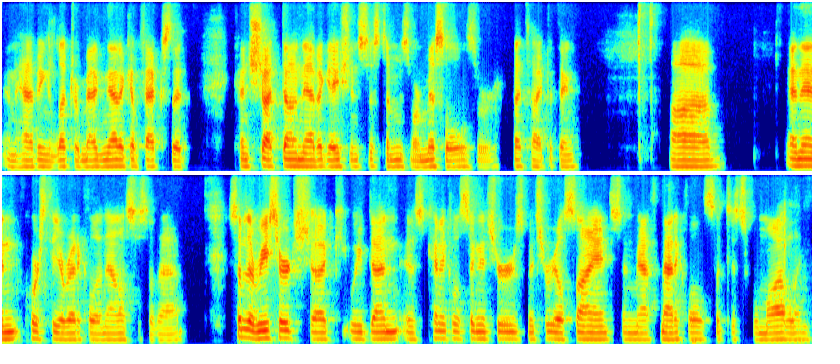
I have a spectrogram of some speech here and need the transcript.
and having electromagnetic effects that can shut down navigation systems or missiles or that type of thing. Uh, and then, of course, theoretical analysis of that. Some of the research uh, we've done is chemical signatures, material science, and mathematical statistical modeling.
